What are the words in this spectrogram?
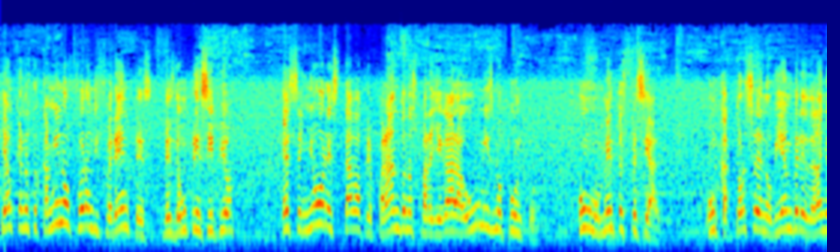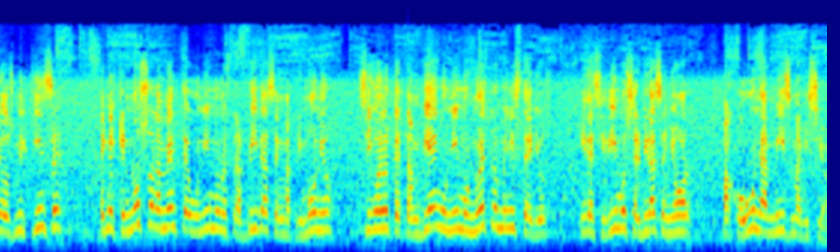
Y aunque nuestros caminos fueron diferentes desde un principio, el Señor estaba preparándonos para llegar a un mismo punto, un momento especial, un 14 de noviembre del año 2015, en el que no solamente unimos nuestras vidas en matrimonio, sino en el que también unimos nuestros ministerios y decidimos servir al Señor bajo una misma visión.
